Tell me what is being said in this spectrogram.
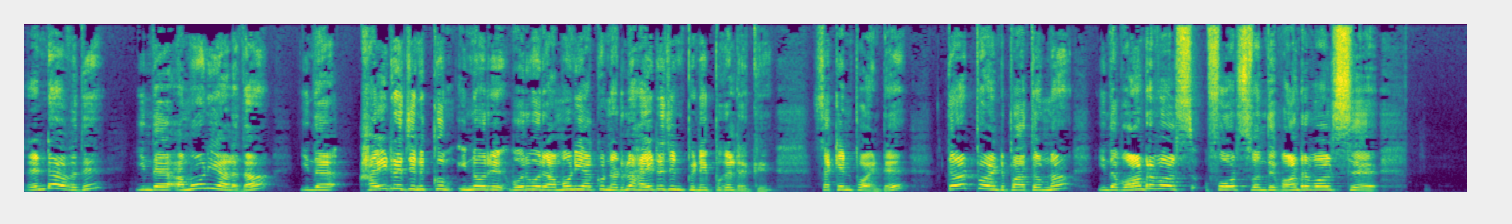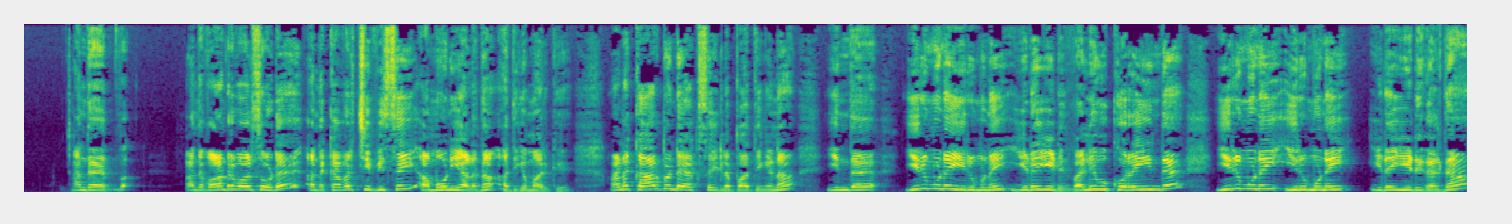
ரெண்டாவது இந்த அமோனியாவில் தான் இந்த ஹைட்ரஜனுக்கும் இன்னொரு ஒரு ஒரு அமோனியாவுக்கும் நடுவில் ஹைட்ரஜன் பிணைப்புகள் இருக்குது செகண்ட் பாயிண்ட்டு தேர்ட் பாயிண்ட் பார்த்தோம்னா இந்த வாண்டர்வால்ஸ் ஃபோர்ஸ் வந்து வாண்டர்வால்ஸ் அந்த அந்த வாண்டர்வால்ஸோட அந்த கவர்ச்சி விசை அமோனியாவில் தான் அதிகமாக இருக்குது ஆனால் கார்பன் டை ஆக்சைடில் பார்த்தீங்கன்னா இந்த இருமுனை இருமுனை இடையீடு வலிவு குறைந்த இருமுனை இருமுனை இடையீடுகள் தான்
